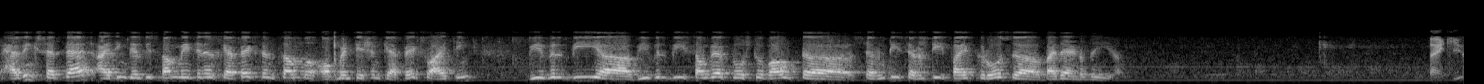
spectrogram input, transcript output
having said that, I think there'll be some maintenance capex and some augmentation capex. So I think we will be uh, we will be somewhere close to about uh, 70 75 crores uh, by the end of the year. Thank you.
